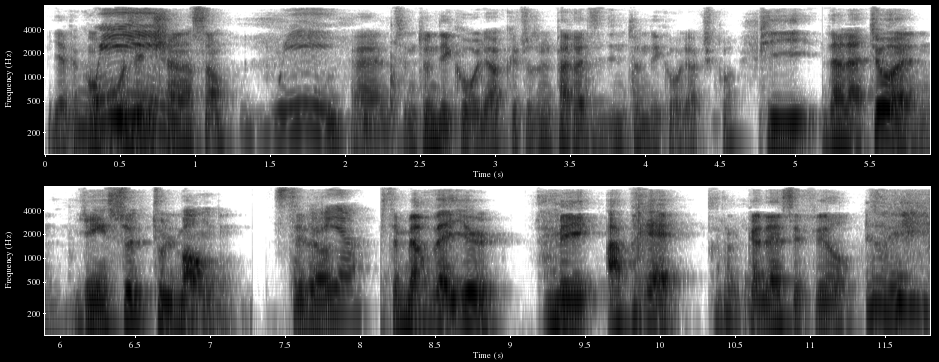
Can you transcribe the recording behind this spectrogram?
Il avait composé Oui. une chanson. Oui. Euh, c'est une tune des colocs, quelque chose, une parodie d'une tune des colocs, je crois. Puis, dans la tune, il insulte tout le monde. Là. brillant. C'était merveilleux. Mais après, vous connaissez Phil, Oui.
